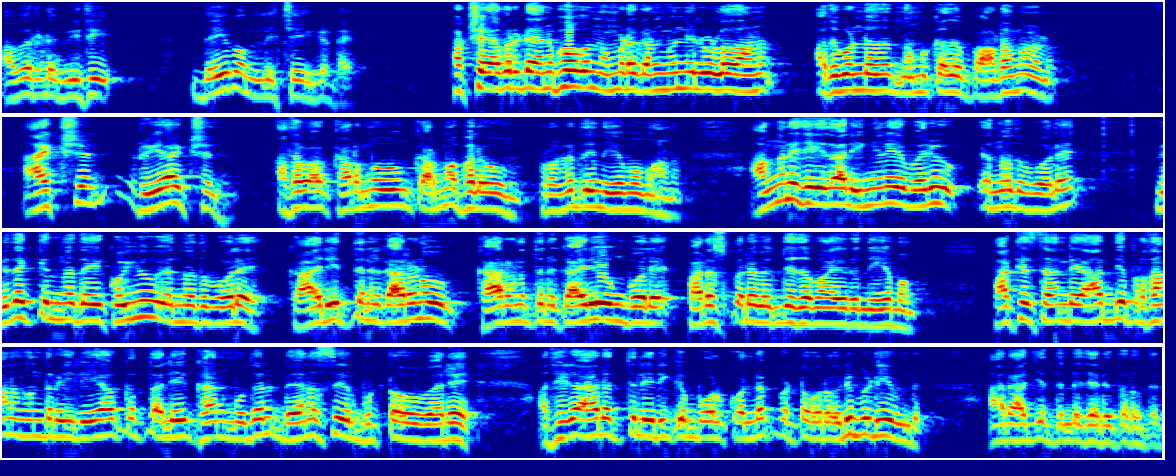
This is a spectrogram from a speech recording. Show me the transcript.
അവരുടെ വിധി ദൈവം നിശ്ചയിക്കട്ടെ. പക്ഷേ അവരുടെ അനുഭവം നമ്മുടെ കൺമുന്നിലുള്ളതാണ്. അതുകൊണ്ട് നമുക്കത് പാഠമാണ്. ആക്ഷൻ റിയാക്ഷൻ അഥവാ കർമ്മവും കർമ്മഫലവും പ്രകൃതി നിയമമാണ്. അങ്ങനെ ചെയ്താൽ ഇങ്ങനെ വരൂ എന്നതുപോലെ വിതയ്ക്കുന്നതേ കൊയ്യൂ എന്നതുപോലെ കാര്യത്തിന് കാരണവും കാരണത്തിന് കാര്യവും പോലെ പരസ്പര ബന്ധിതമായൊരു നിയമം പാകിസ്ഥാന്റെ ആദ്യ പ്രധാനമന്ത്രി ലിയാഖത്ത് അലി ഖാൻ മുതൽ ബേനസീർ ഭുട്ടോ വരെ അധികാരത്തിലിരിക്കുമ്പോൾ കൊല്ലപ്പെട്ടവർ ഒരു പിടിയുണ്ട് ആ രാജ്യത്തിന്റെ ചരിത്രത്തിൽ.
